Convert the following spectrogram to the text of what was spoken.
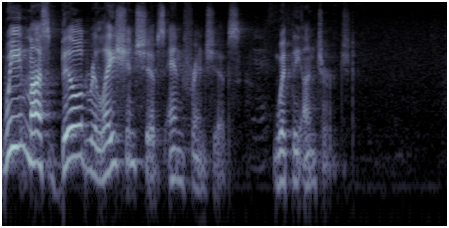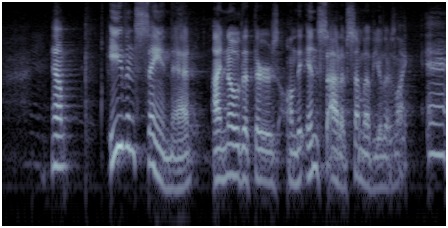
We must build relationships and friendships with the unchurched. Now, even saying that, I know that there's on the inside of some of you, there's like, eh,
